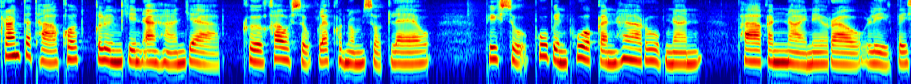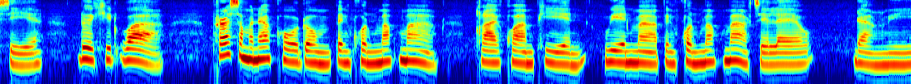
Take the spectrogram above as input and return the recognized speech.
ครั้นตถาคตกลืนกินอาหารหยาบ คือข้าวสุกและขนมสดแล้ว ภิกษุผู้เป็นพวกกันห้ารูปนั้น พากันนายในเราหลีกไปเสีย ด้วยคิดว่า พระสมณโคดมเป็นคนมาก คลายความเพียรเวียนมาเป็นคนมากๆเสียแล้ว ดังนี้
